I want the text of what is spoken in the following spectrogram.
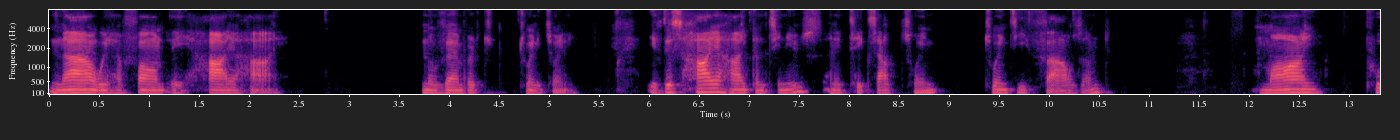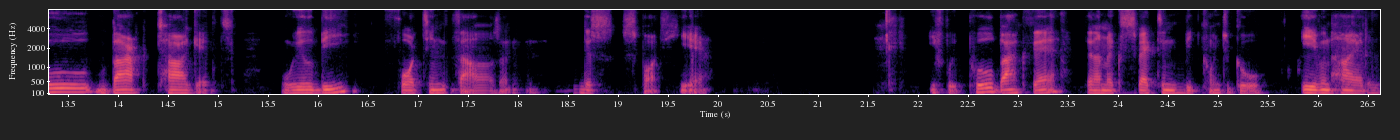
Now we have formed a higher high, November 2020. If this higher high continues and it takes out 20,000, my pullback target will be 14,000, this spot here. If we pull back there, then I'm expecting Bitcoin to go even higher than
